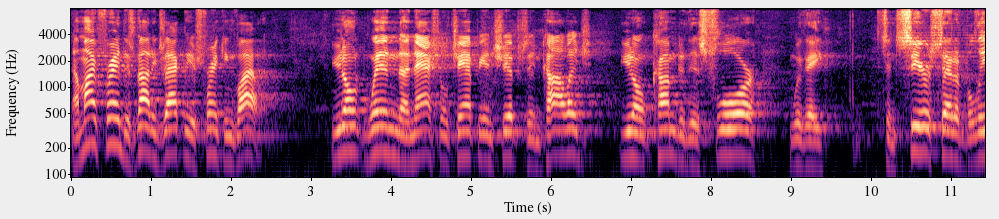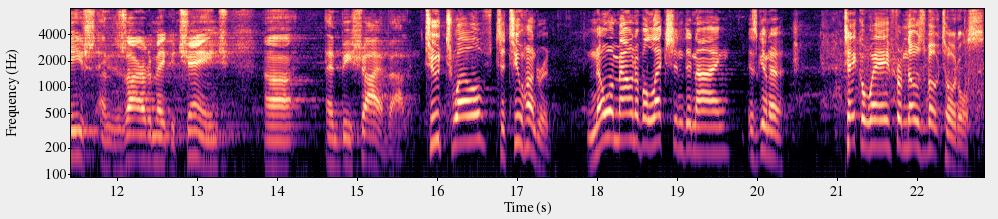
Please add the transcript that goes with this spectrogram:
Now, my friend is not exactly a shrinking violet. You don't win uh, national championships in college. You don't come to this floor with a sincere set of beliefs and a desire to make a change uh, and be shy about it. 212 to 200. No amount of election denying is going to take away from those vote totals.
